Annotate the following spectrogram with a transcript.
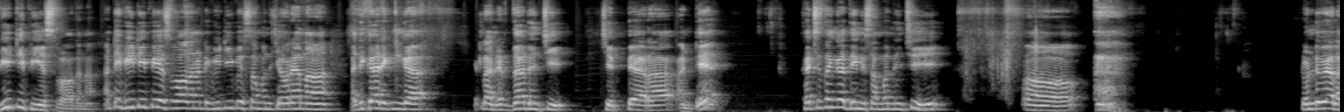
వీటీపీఎస్ వాదన. అంటే వీటీపీఎస్ వాదన అంటే వీటీపీఎస్ సంబంధించి ఎవరైనా అధికారికంగా ఇట్లా నిర్ధారించి చెప్పారా అంటే ఖచ్చితంగా దీనికి సంబంధించి రెండు వేల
